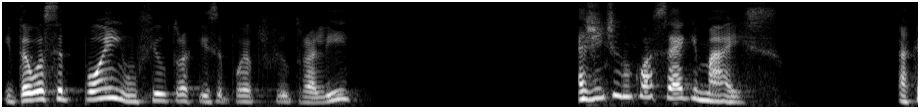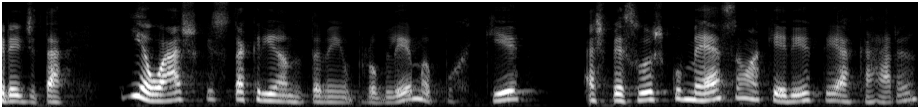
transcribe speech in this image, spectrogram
Então você põe um filtro aqui, você põe outro filtro ali. A gente não consegue mais acreditar. E eu acho que isso está criando também um problema, porque as pessoas começam a querer ter a cara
